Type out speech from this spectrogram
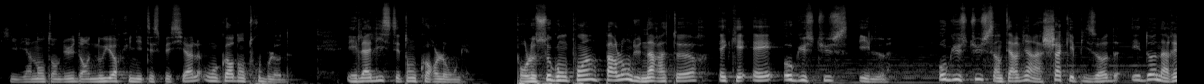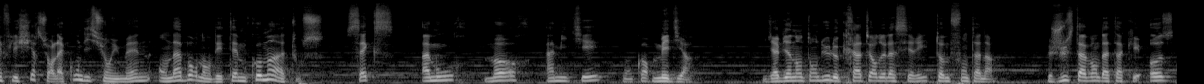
qui bien entendu dans New York Unité Spéciale, ou encore dans True Blood et la liste est encore longue. Pour le second point, parlons du narrateur, aka Augustus Hill. Augustus intervient à chaque épisode et donne à réfléchir sur la condition humaine en abordant des thèmes communs à tous sexe, amour, mort, amitié ou encore médias. Il y a bien entendu le créateur de la série, Tom Fontana. Juste avant d'attaquer Oz,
